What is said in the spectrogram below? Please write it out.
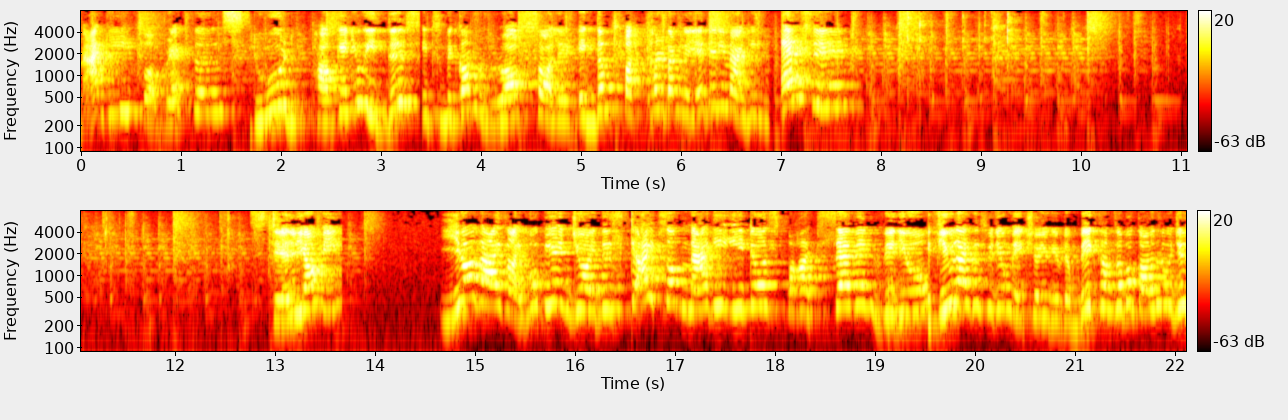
Maggie for breakfast. Dude, how can you eat this? It's become rock solid. एकदम पत्थर बन गई है तेरी मैगी ऐसे Still yummy. Yo guys, I hope you enjoyed this types of Maggie Eaters part 7 video. If you like this video, make sure you give it a big thumbs up or comment में मुझे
